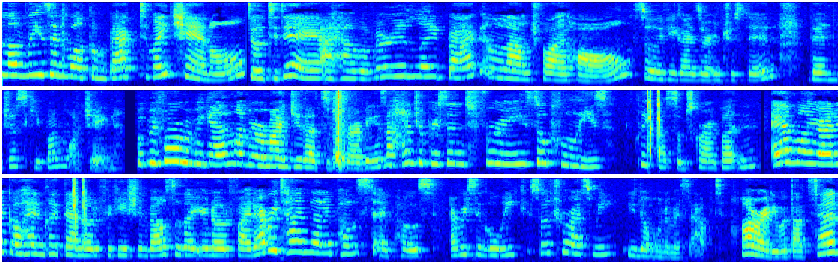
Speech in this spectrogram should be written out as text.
my lovelies and welcome back to my channel. So today I have a very laid back Loungefly haul. So if you guys are interested, then just keep on watching. But before we begin, let me remind you that subscribing is 100% free. So please click that subscribe button. And while you're at it, go ahead and click that notification bell so that you're notified every time that I post. I post every single week. So trust me, you don't want to miss out. Alrighty, with that said,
